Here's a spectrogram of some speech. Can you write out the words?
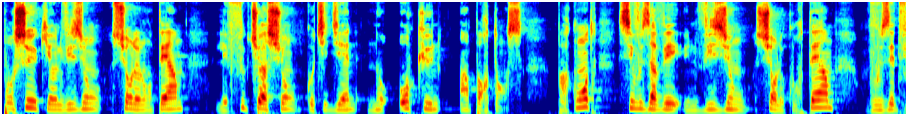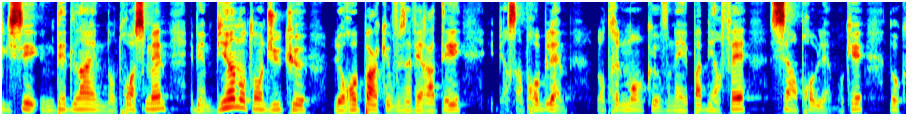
pour ceux qui ont une vision sur le long terme, les fluctuations quotidiennes n'ont aucune importance. Par contre, si vous avez une vision sur le court terme, vous vous êtes fixé une deadline dans trois semaines, eh bien, bien entendu que le repas que vous avez raté, eh bien, c'est un problème. L'entraînement que vous n'avez pas bien fait, c'est un problème, ok? Donc,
